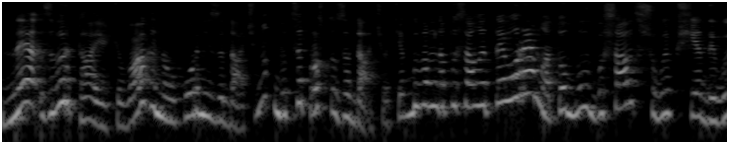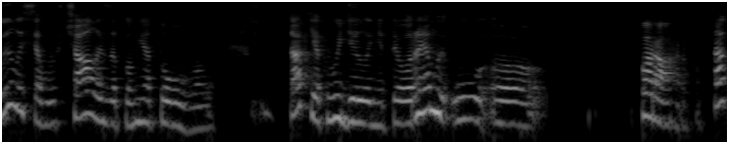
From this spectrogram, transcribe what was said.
не звертають уваги на опорні задачі. Ну, бо це просто задача. От якби вам написали теорема, то був би шанс, що ви б ще дивилися, вивчали, запам'ятовували. Так, як виділені теореми у е, параграфах. Так?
